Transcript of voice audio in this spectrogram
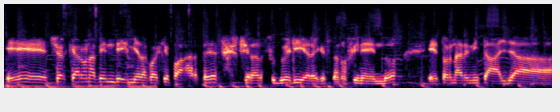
e cercare una vendemmia da qualche parte per tirare su due lire che stanno finendo e tornare in Italia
